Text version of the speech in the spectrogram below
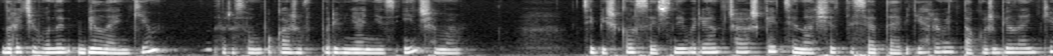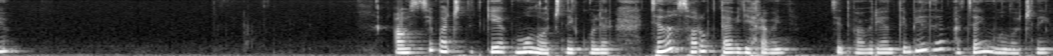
До речі, вони біленькі. Зараз вам покажу в порівнянні з іншими. Ці більш класичний варіант чашки. Ціна 69 гривень, також біленькі. А ось ці, бачите, такі як молочний колір. Ціна 49 гривень. Ці два варіанти білі, а цей молочний.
